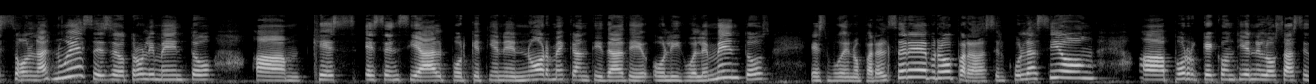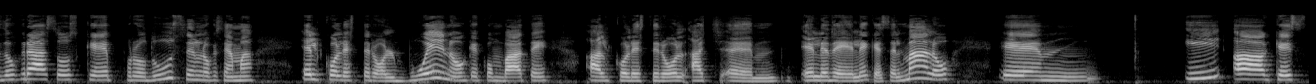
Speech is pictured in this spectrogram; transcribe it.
son las nueces, otro alimento um, que es esencial porque tiene enorme cantidad de oligoelementos, es bueno para el cerebro, para la circulación, uh, porque contiene los ácidos grasos que producen lo que se llama el colesterol bueno que combate al colesterol LDL, em, que es el malo Em, y ah, que es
